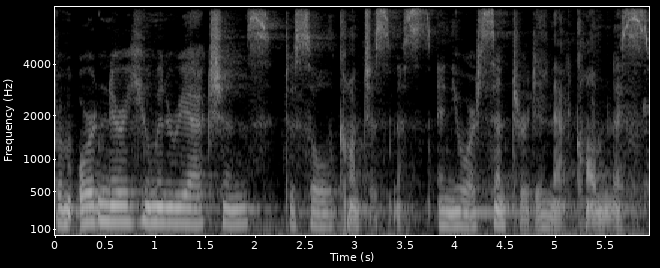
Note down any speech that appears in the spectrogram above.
from ordinary human reactions to soul consciousness, and you are centered in that calmness.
